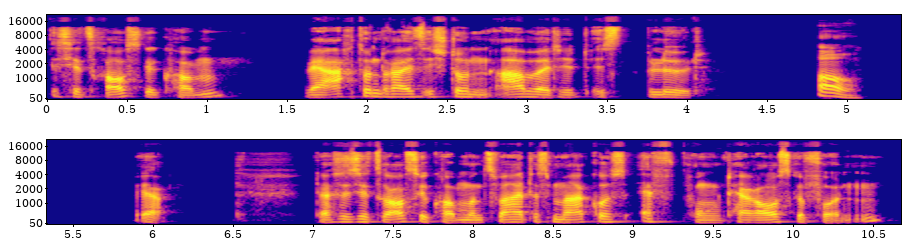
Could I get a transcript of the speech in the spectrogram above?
ist jetzt rausgekommen, wer 38 Stunden arbeitet, ist blöd. Oh. Ja. Das ist jetzt rausgekommen und zwar hat es Markus F. Punkt herausgefunden.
